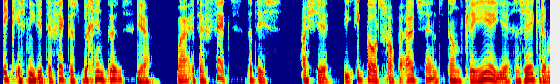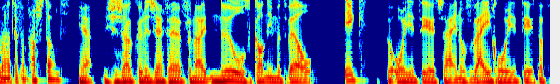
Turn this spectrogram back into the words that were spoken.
Ik is niet het effect, dat is het beginpunt. Ja. Maar het effect, dat is als je die ik-boodschappen uitzendt, dan creëer je een zekere mate van afstand. Ja, dus je zou kunnen zeggen vanuit nul kan iemand wel ik georiënteerd zijn of wij georiënteerd. Dat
